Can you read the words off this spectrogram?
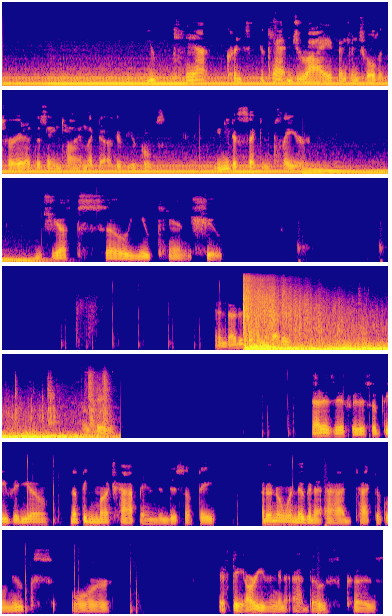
you can't you can't drive and control the turret at the same time like the other vehicles. You need a second player just so you can shoot. And that is that is okay. That is it for this update video. Nothing much happened in this update. I don't know when they're gonna add tactical nukes or if they are even gonna add those, cause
